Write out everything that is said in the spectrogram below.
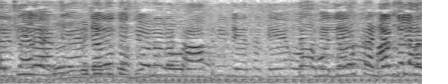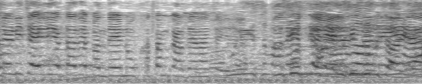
ਲੈਣ ਦੇਣ ਜਦੋਂ ਤੁਸੀਂ ਉਹਨਾਂ ਦਾ ਸਾਥ ਨਹੀਂ ਦੇ ਸਕੇ ਉਸ ਵੇਲੇ ਅੱਗ ਲਾ ਦੇਣੀ ਚਾਹੀਦੀ ਏਦਾਂ ਦੇ ਬੰਦੇ ਨੂੰ ਖਤਮ ਕਰ ਦੇਣਾ ਚਾਹੀਦਾ। ਤੁਸੀਂ ਤੁਸੀਂ ਉਹਨੂੰ ਬਚਾਇਆ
